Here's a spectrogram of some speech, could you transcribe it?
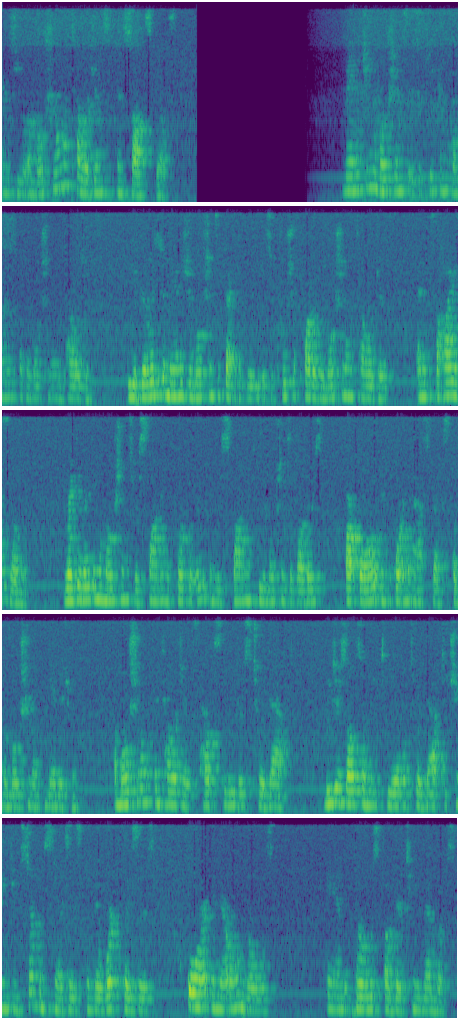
brings you emotional intelligence and soft skills. Managing emotions is a key component of emotional intelligence. The ability to manage emotions effectively is a crucial part of emotional intelligence, and it's the highest level. Regulating emotions, responding appropriately, and responding to the emotions of others are all important aspects of emotional management. Emotional intelligence helps leaders to adapt. Leaders also need to be able to adapt to changing circumstances in their workplaces or in their own roles and those of their team members.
